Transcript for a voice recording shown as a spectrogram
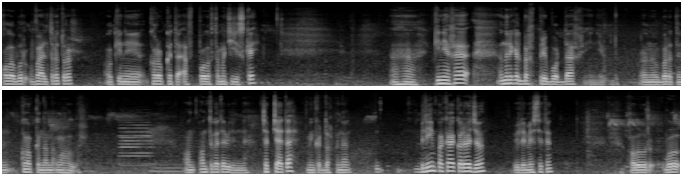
колобур вальтра турар. Ол полуавтоматической. Кинеха анырыкал бах прибордах ине. Аны баратын кнопканан оңолар. Он он тугата билинне. Чапчата мен көрдөх менен. Билейин пока көрөжөн. Үлеместетен. Холур бу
